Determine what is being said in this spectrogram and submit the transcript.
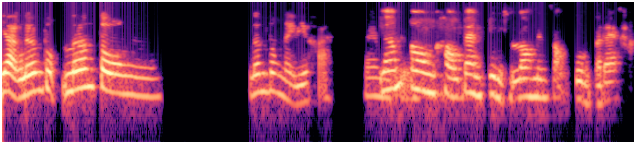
อยากเริ่มตรงเริ่มตรง เริ่มตรงไหนดีคะได้หมดเริ่มเลยตรงเขาแบ่งกลุ่มทดลองเป็นสองกลุ่มก็ได้ค่ะ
